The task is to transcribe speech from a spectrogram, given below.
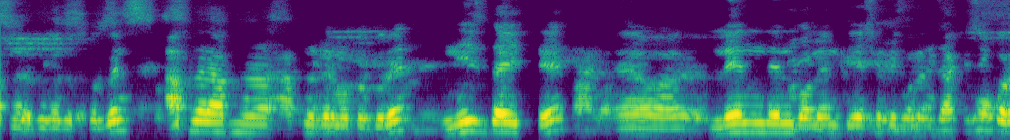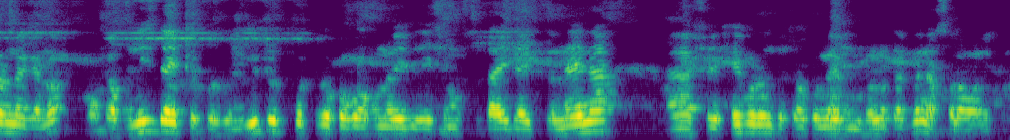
আপনারা যোগাযোগ করবেন। আপনারা আপনারা আপনাদের মতো করে নিজ দায়িত্বে লেনদেন বলেন বলেন, যা কিছুই করেন না কেন, সব নিজ দায়িত্ব করবেন। ইউটিউব কখনো এই সমস্ত দায়ী দায়িত্ব নেয় না। সে পর্যন্ত সকলে ভালো থাকবেন। আসসালামু আলাইকুম।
